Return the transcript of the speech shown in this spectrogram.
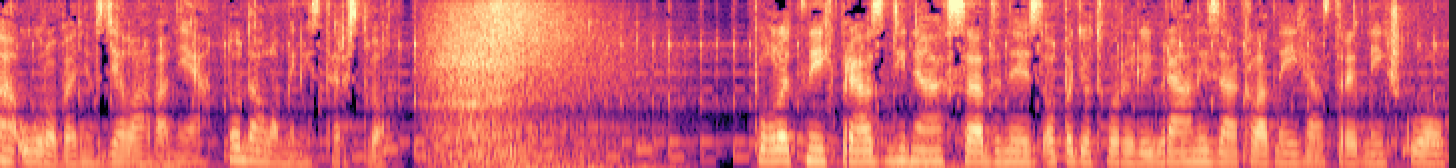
a úroveň vzdelávania, dodalo ministerstvo. Po letných prázdninách sa dnes opäť otvorili brány základných a stredných škôl.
